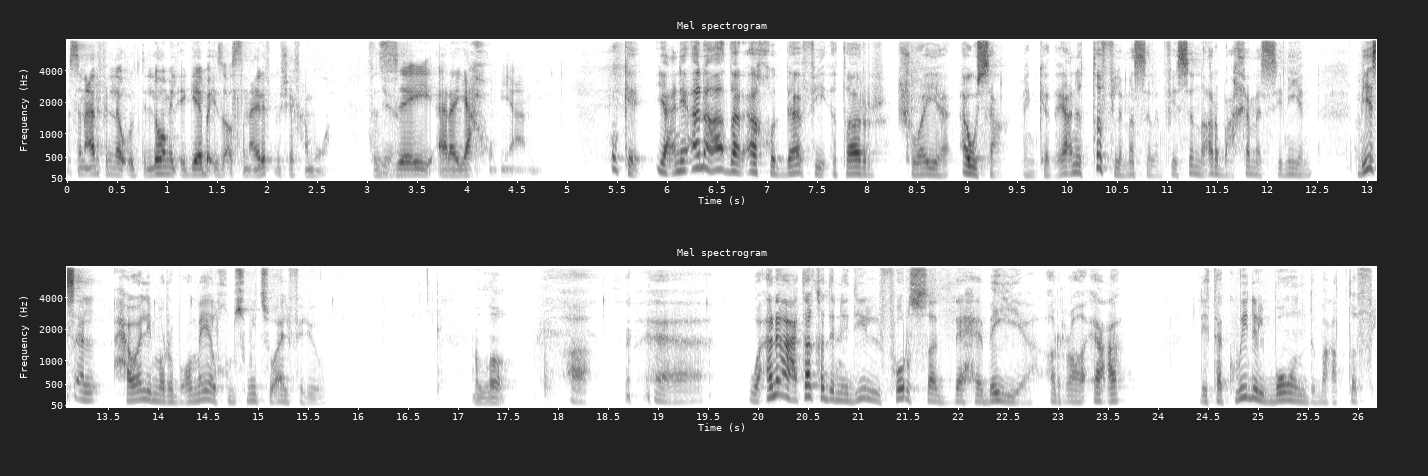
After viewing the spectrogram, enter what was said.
بس أنا عارف إن لو قلت لهم الإجابة إذا أصلا عرفت مش هيفهموها. فإزاي أريحهم يعني؟ okay يعني أنا أقدر آخد ده في إطار شوية أوسع من كده. يعني الطفل مثلا في سن أربع خمس سنين بيسأل حوالي من 400 ل 500 سؤال في اليوم. الله. وأنا أعتقد إن دي الفرصة الذهبية الرائعة لتكوين ال bond مع الطفل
